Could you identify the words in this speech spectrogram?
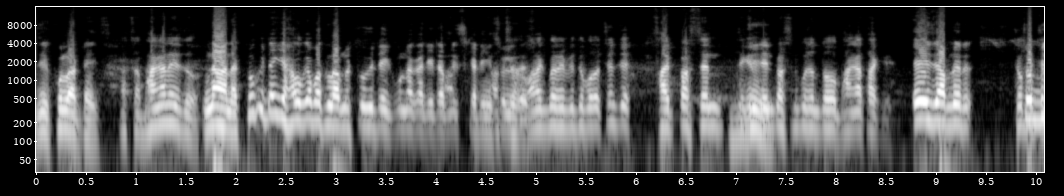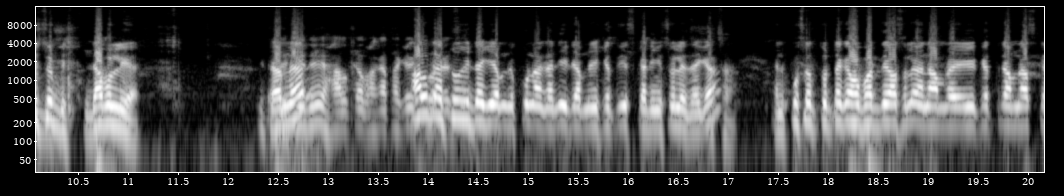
জি খোলা টাইস আচ্ছা ভাঙা নেই তো? না না টুকিটাকি হালকা পাতলা আপনার টুকিটাকি কোনা কাটি এটা আপনি স্কেটিং এ চলে আচ্ছা, অনেকবার রিভিউতে বলেছেন যে ফাইভ পার্সেন্ট থেকে জি। টেন পার্সেন্ট পর্যন্ত ভাঙা থাকে। এই যে আপনার ডাবল লেয়ার আপনার- হালকা ভাঙা থাকে হালকা খোলা tiles টুকিটাকি আপনার কোনা কাটি এটা আপনি ক্ষেত্রে স্কেটিং এ চলে যায় আচ্ছা। পঁচাত্তর টাকা অফার দেওয়া আসলে আমরা এই ক্ষেত্রে আমরা আজকে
